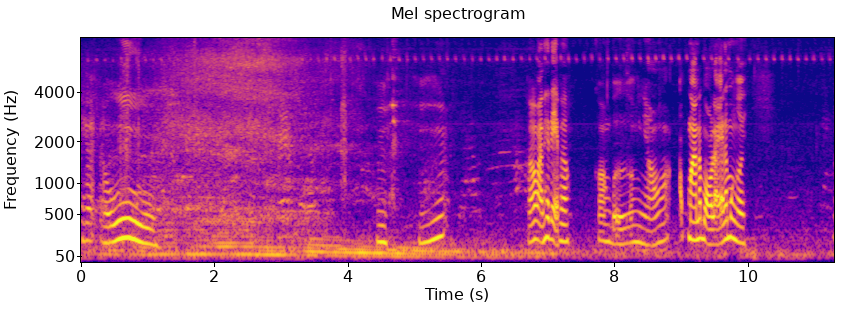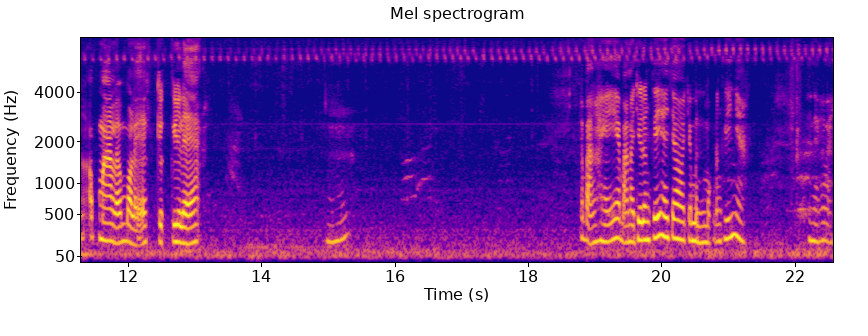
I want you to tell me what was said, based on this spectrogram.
Các bạn. Ừ. Ừ. Đó, các bạn thấy đẹp không? Con bự con nhỏ. Ốc ma nó bò lẹ lắm mọi người ốc ma là bò lẹ cực kỳ lẹ các bạn hãy, bạn nào chưa đăng ký hãy cho cho mình một đăng ký nha. Đây nè các bạn.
